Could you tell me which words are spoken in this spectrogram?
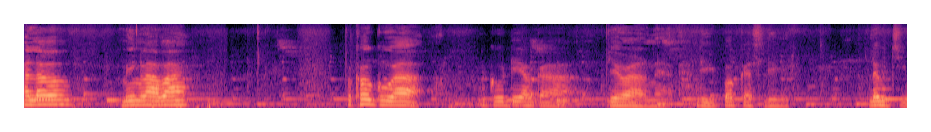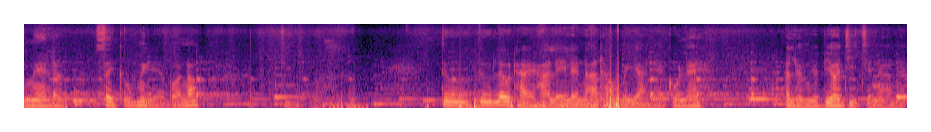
Hello မင်္ဂလာပါပခုတ်ကူကအကိုတယောက်ကပြောရတဲ့ဒီ podcast လေးလောက်ကြည့်မယ်လို့စိတ်ကူးမိတယ်ပေါ့နော်ဒီသူသူလောက်ထားတဲ့ဟာလေးလည်းနားထောင်မိရတယ်ကိုလည်းအဲ့လိုမျိုးပြောကြည့်ချင်တာနဲ့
